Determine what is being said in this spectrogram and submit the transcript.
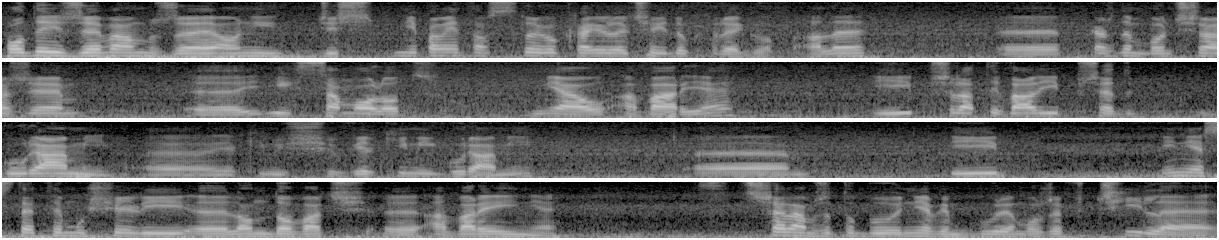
Podejrzewam, że oni gdzieś, nie pamiętam z którego kraju lecieli do którego, ale e, w każdym bądź razie e, ich samolot miał awarię i przelatywali przed górami, jakimiś wielkimi górami i, i niestety musieli lądować awaryjnie strzelam, że to były, nie wiem, góry może w Chile,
